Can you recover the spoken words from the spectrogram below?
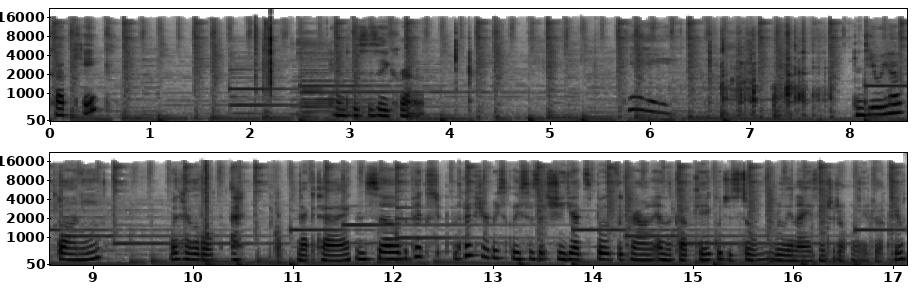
cupcake. And this is a crown. Yay! And here we have Bonnie with her little necktie. And so the picture, the picture basically says that she gets both the crown and the cupcake, which is still really nice, which I don't really object to.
